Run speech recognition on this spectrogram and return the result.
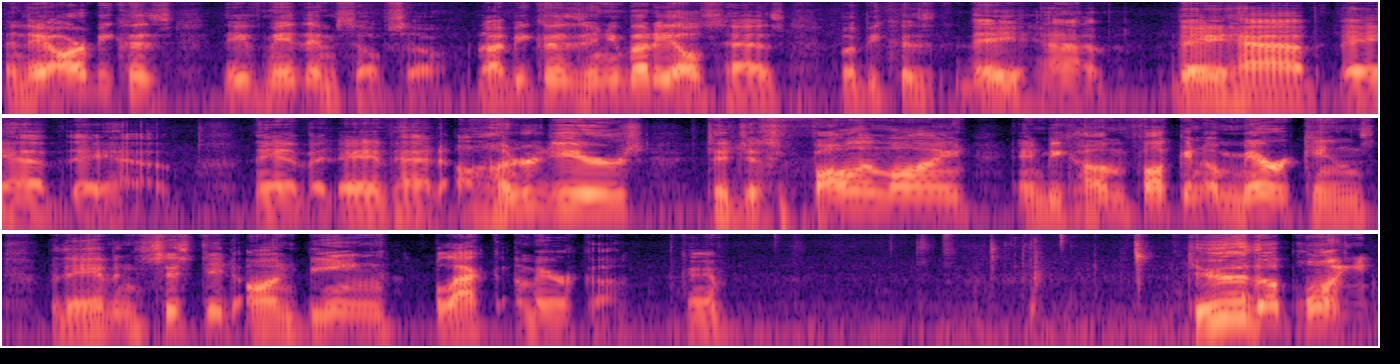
And they are because they've made themselves so. Not because anybody else has, but because they have. They have, they have, they have. They have, they have had a hundred years to just fall in line and become fucking Americans, but they have insisted on being black America. Okay? To the point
